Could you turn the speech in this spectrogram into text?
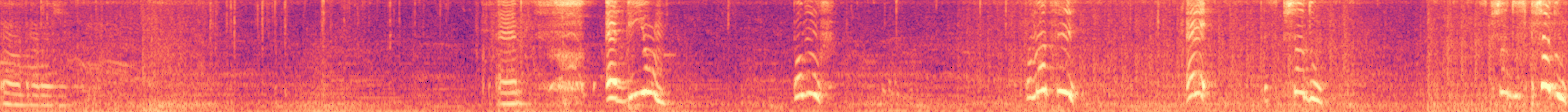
Dobra, leży. E, e biją! Pomóż! Pomocy! Ej! Z przodu! Z przodu, z przodu!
